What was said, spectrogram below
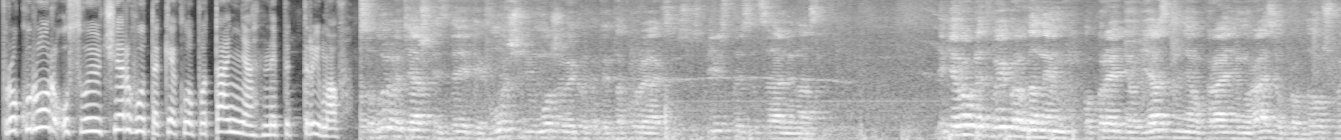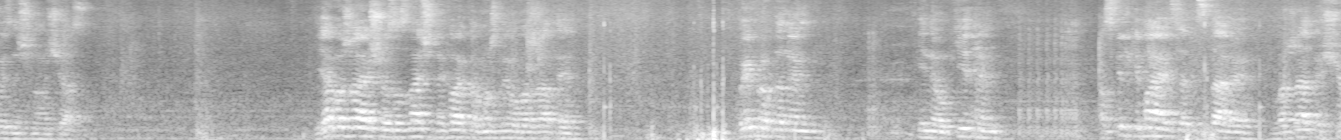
Прокурор у свою чергу таке клопотання не підтримав. Особлива тяжкість деяких злочинів може викликати таку реакцію суспільства і соціальні наслідки, які роблять виправданим попереднє ув'язнення у крайньому разі впродовж визначеного часу. Я вважаю, що зазначений фактор можливо вважати виправданим і необхідним, оскільки маються підстави вважати, що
